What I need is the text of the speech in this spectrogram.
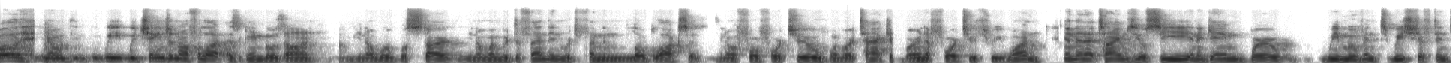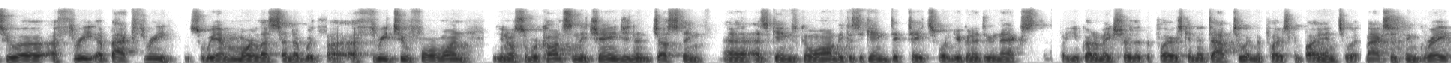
Well, you know, we, we change an awful lot as the game goes on. Um, you know, we'll, we'll start, you know, when we're defending, we're defending low blocks of, you know, 4 4 2. When we're attacking, we're in a 4 2 3 1. And then at times you'll see in a game where we move into, we shift into a, a three, a back three. So we have more or less end up with a, a three, two, four, one. You know, so we're constantly changing and adjusting uh, as games go on because the game dictates what you're going to do next. But you've got to make sure that the players can adapt to it and the players can buy into it. Max has been great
